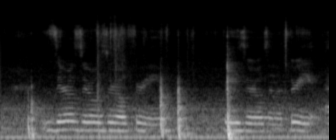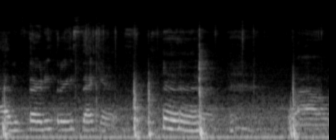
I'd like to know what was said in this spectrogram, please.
0003. Three zeros and a three and 33 seconds. wow.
